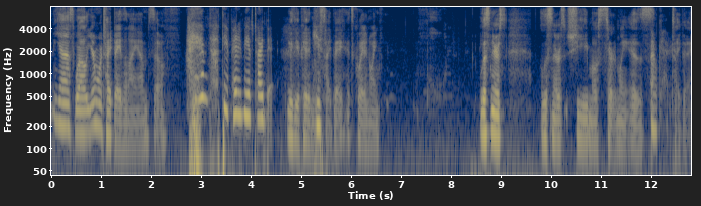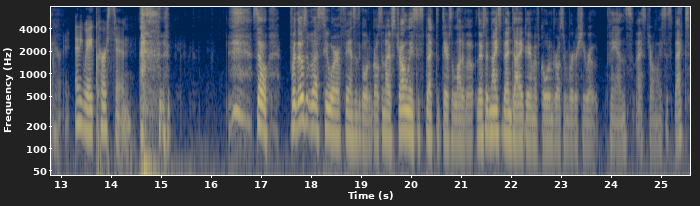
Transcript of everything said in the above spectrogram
Yes. Well, you're more Type A than I am, so. I am not the epitome of Type A. You're the epitome He's... of Type A. It's quite annoying. Listeners, listeners, she most certainly is okay. type A. All right. Anyway, Kirsten. so, for those of us who are fans of the Golden Girls, and I strongly suspect that there's a lot of a, there's a nice Venn diagram of Golden Girls and Murder She Wrote fans. I strongly suspect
